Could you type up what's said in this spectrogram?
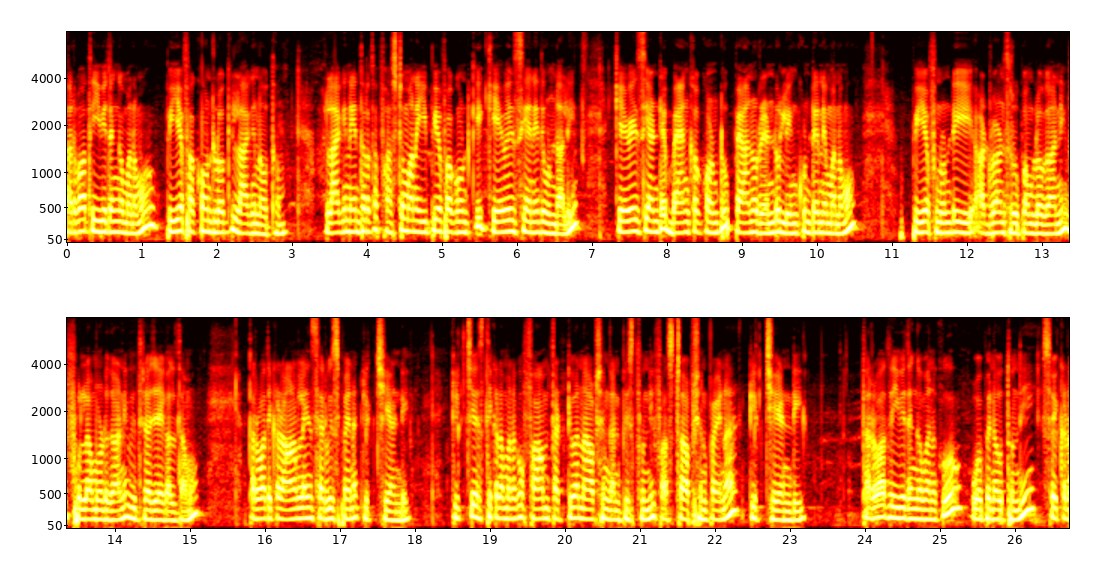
తర్వాత ఈ విధంగా మనము పిఎఫ్ అకౌంట్లోకి లాగిన్ అవుతాం. లాగిన్ అయిన తర్వాత ఫస్ట్ మన ఈపీఎఫ్ అకౌంట్కి కేవైసీ అనేది ఉండాలి. కేవైసీ అంటే బ్యాంక్ అకౌంట్ ప్యాన్ రెండు లింక్ ఉంటేనే మనము పిఎఫ్ నుండి అడ్వాన్స్ రూపంలో కానీ ఫుల్ అమౌంట్ కానీ విత్డ్రా చేయగలుగుతాము. తర్వాత ఇక్కడ ఆన్లైన్ సర్వీస్ పైన క్లిక్ చేయండి. క్లిక్ చేస్తే ఇక్కడ మనకు ఫామ్ థర్టీ వన్ ఆప్షన్ కనిపిస్తుంది. ఫస్ట్ ఆప్షన్ పైన క్లిక్ చేయండి. తర్వాత ఈ విధంగా మనకు ఓపెన్ అవుతుంది. సో ఇక్కడ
